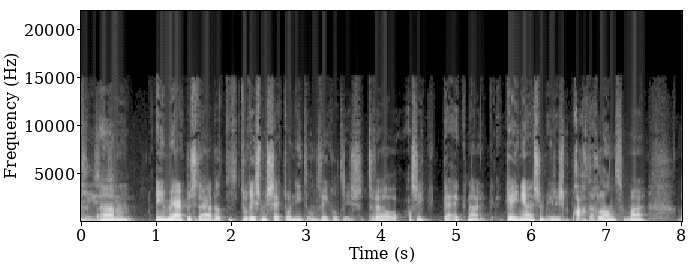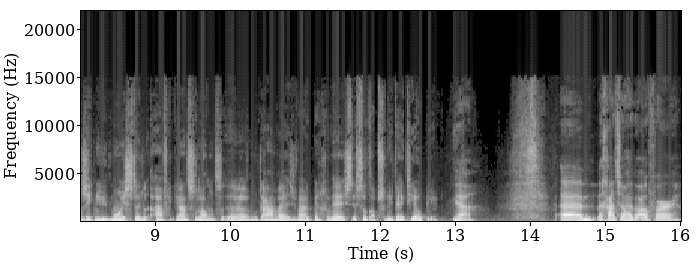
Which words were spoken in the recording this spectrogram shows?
Jezus. Ehm, en je merkt dus daar dat de toerismesector niet ontwikkeld is. Terwijl als ik kijk naar Kenia is een, is een prachtig land, maar als ik nu het mooiste Afrikaanse land eh, moet aanwijzen waar ik ben geweest, is dat absoluut Ethiopië. ja. Ehm, we gaan het zo hebben over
